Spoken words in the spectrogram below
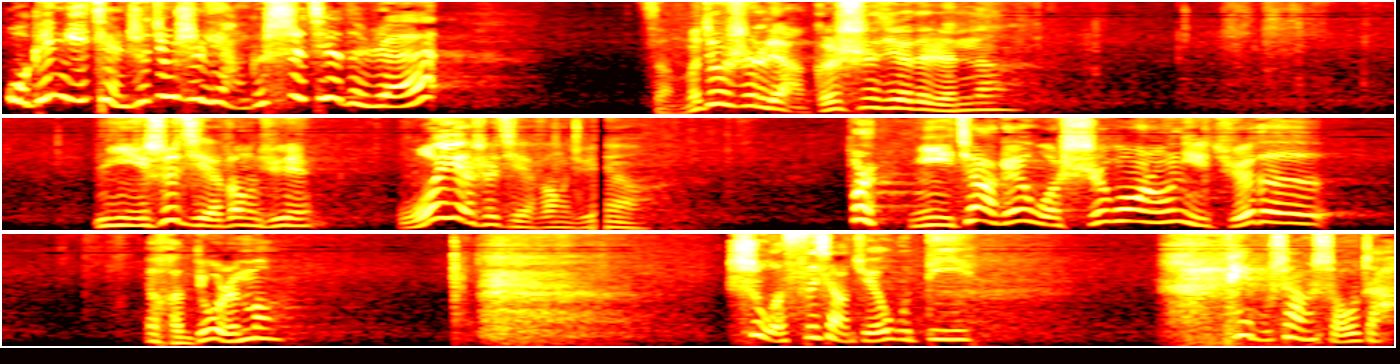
我跟你简直就是两个世界的人。怎么就是两个世界的人呢？你是解放军，我也是解放军啊。不是你嫁给我石光荣，你觉得很丢人吗？是我思想觉悟低，配不上首长。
